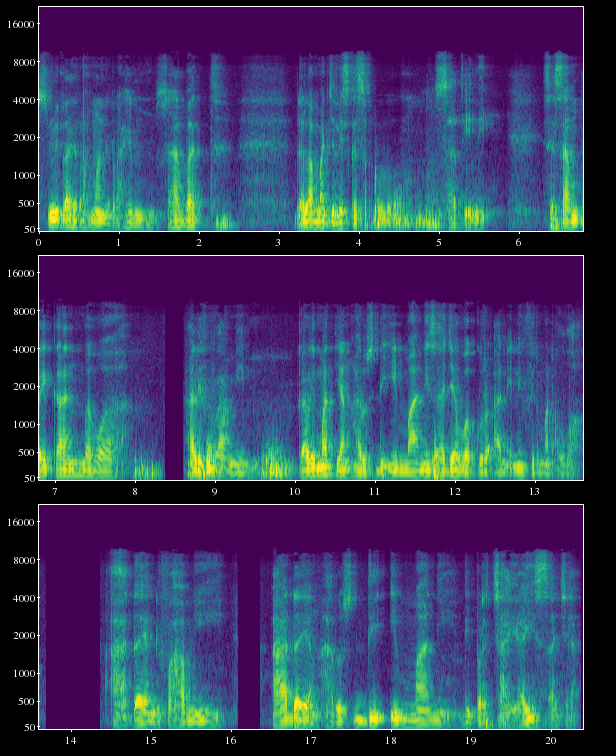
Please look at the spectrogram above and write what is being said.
Bismillahirrahmanirrahim. Sahabat Dalam majelis ke-10 saat ini Saya sampaikan bahwa Alif Lamim Kalimat yang harus diimani saja bahwa Quran ini firman Allah. Ada yang difahami Ada yang harus diimani Dipercayai saja.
